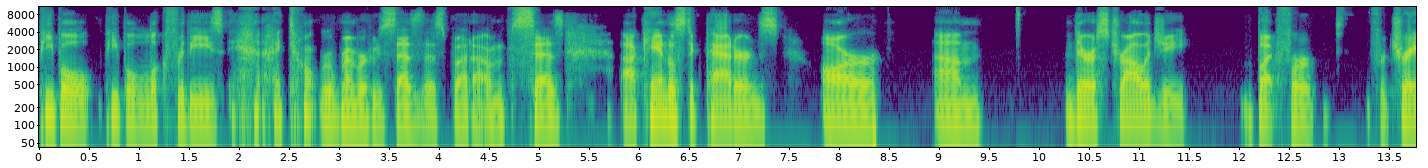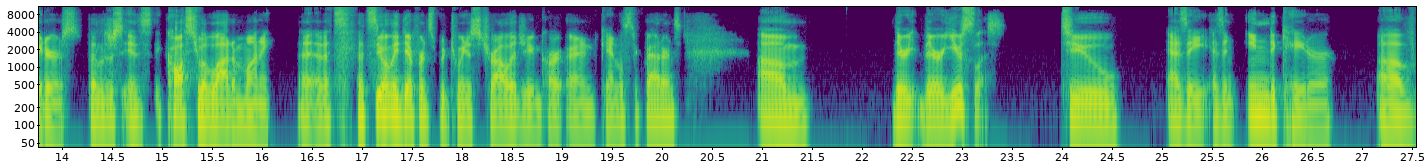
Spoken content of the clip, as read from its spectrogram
people people look for these. I don't remember who says this, but um, says uh, candlestick patterns are um, their astrology but for for traders, but it just it costs you a lot of money. Uh, that's that's the only difference between astrology and car- and candlestick patterns. Um, they're they're useless to as a as an indicator of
